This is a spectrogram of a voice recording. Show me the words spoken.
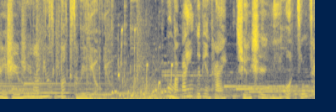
里是木马 Music Box Radio，木马八音盒电台，诠释你我精彩。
